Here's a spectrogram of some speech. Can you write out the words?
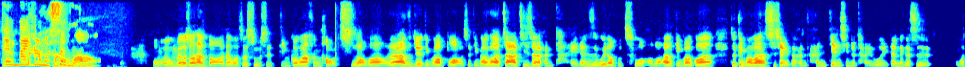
他 有卖汉堡？什么？我我没有说汉堡啊，但我说素食。顶呱呱很好吃，好不好？大家是觉得顶呱呱不好吃？顶呱呱的炸鸡虽然很台，但是味道不错，好不好？还有顶呱呱，就顶呱呱吃起来有一个很很典型的台味，但那个是。我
